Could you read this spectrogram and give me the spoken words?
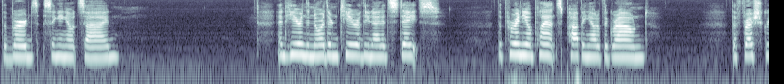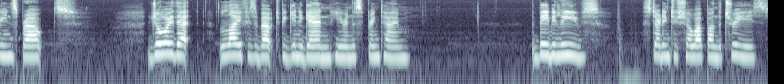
The birds singing outside, and here in the northern tier of the United States, the perennial plants popping out of the ground, the fresh green sprouts, joy that life is about to begin again here in the springtime, the baby leaves starting to show up on the trees.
